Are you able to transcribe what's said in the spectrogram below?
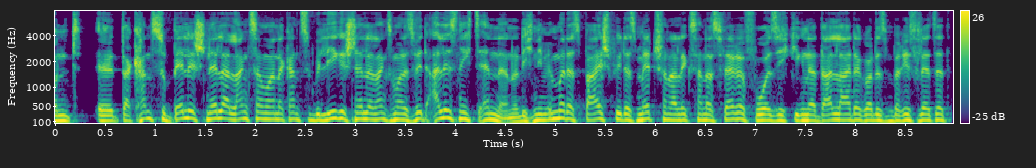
Und äh, da kannst du Bälle schneller, langsamer, da kannst du Belege schneller, langsamer. Das wird alles nichts ändern. Und ich nehme immer das Beispiel, das Match von Alexander Zverev, wo er sich gegen Nadal leider Gottes in Paris verletzt hat.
